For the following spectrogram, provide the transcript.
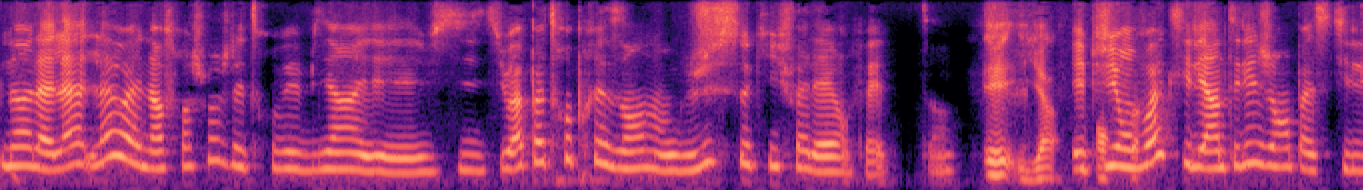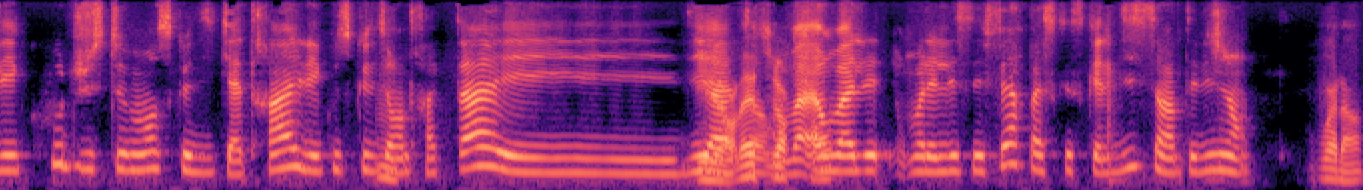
Non, là, là, là, ouais, non, franchement, je l'ai trouvé bien et tu vois, pas trop présent, donc juste ce qu'il fallait en fait. Et il y a. Et puis on voit qu'il est intelligent parce qu'il écoute justement ce que dit Katra, il écoute ce que dit Mm. Antracta et il dit attends, leur on va, on, va les, on va les laisser faire parce que ce qu'elle dit c'est intelligent. Voilà.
